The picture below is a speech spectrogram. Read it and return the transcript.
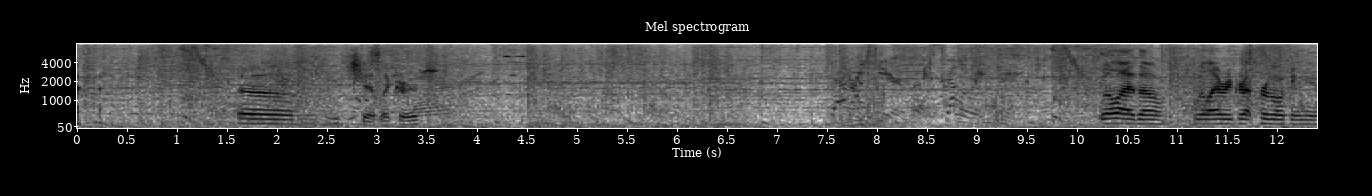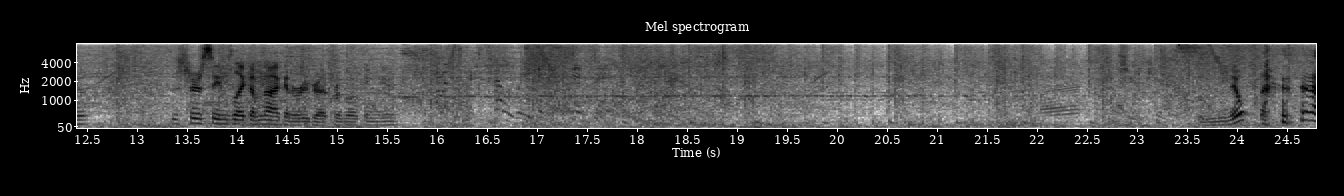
oh, shit, licorice. Will I though? Will I regret provoking you? It sure seems like I'm not gonna regret provoking you. Nope.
